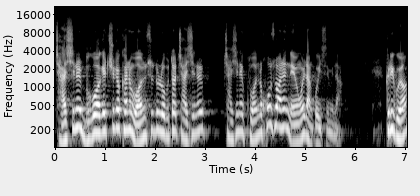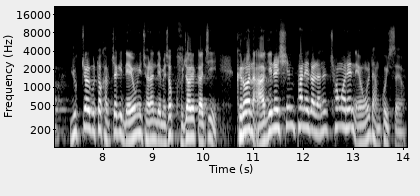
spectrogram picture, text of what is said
자신을 무고하게 추격하는 원수들로부터 자신을 자신의 구원을 호소하는 내용을 담고 있습니다. 그리고요. 6절부터 갑자기 내용이 전환되면서 9절까지 그러한 악인을 심판해 달라는 청원의 내용을 담고 있어요.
